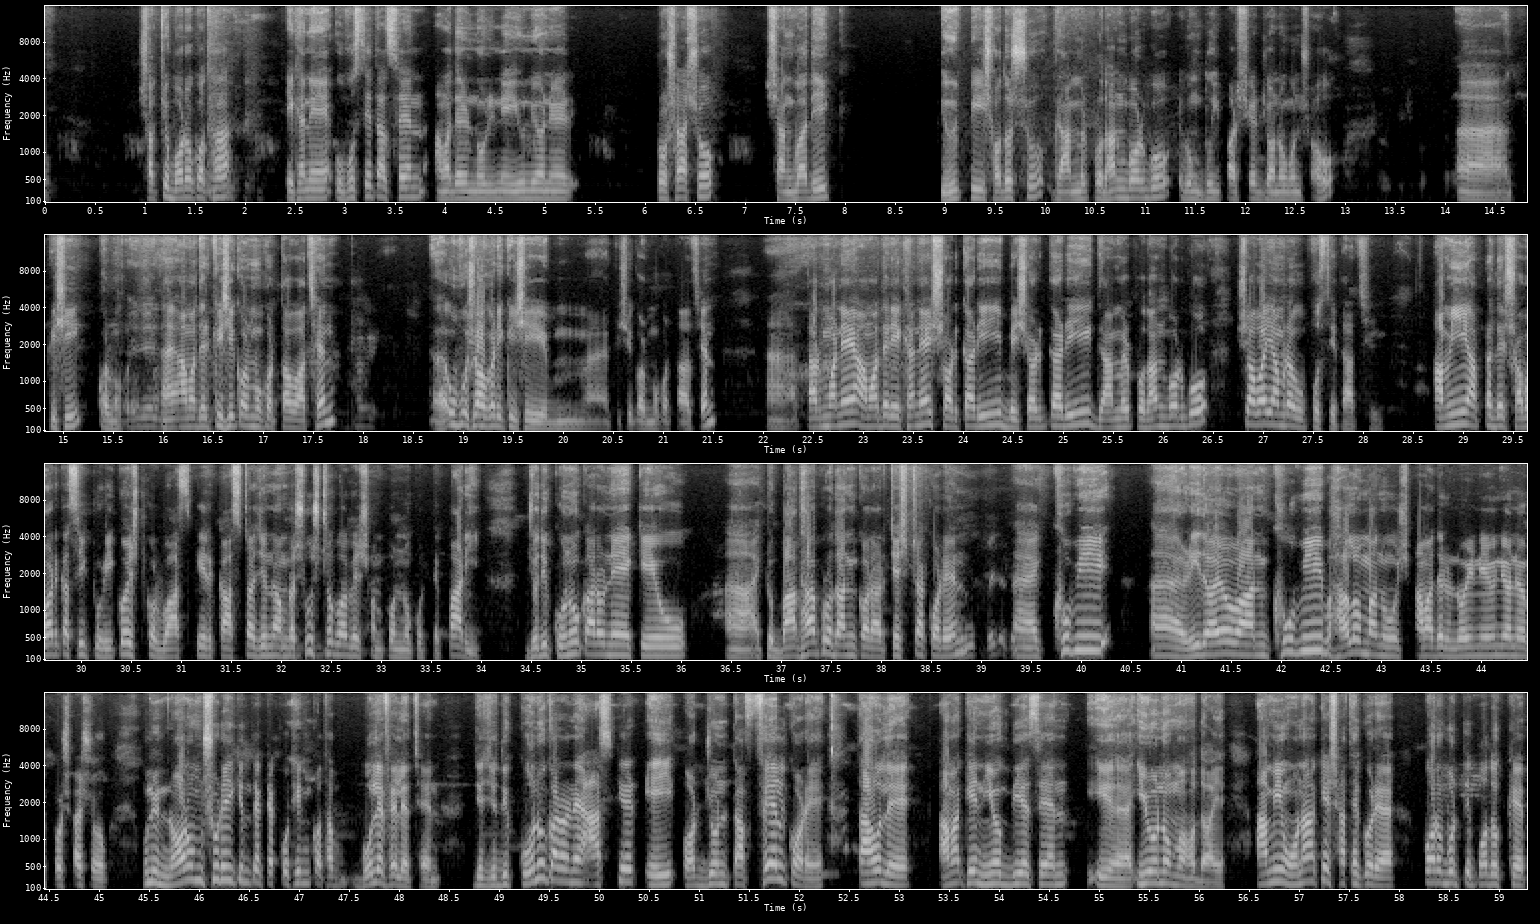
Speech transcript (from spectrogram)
সবচেয়ে বড় কথা, এখানে উপস্থিত আছেন আমাদের নরিনে ইউনিয়নের প্রশাসক, সাংবাদিক, ইউপি সদস্য, গ্রামের প্রধানবর্গ এবং দুই পার্শ্বের জনগণ সহ কৃষি কর্মকর্তা। হ্যাঁ, আমাদের কৃষি কর্মকর্তাও আছেন। উপসহকারী কৃষি কৃষি কর্মকর্তা আছেন। তার মানে আমাদের এখানে সরকারি বেসরকারি গ্রামের প্রধানবর্গ সবাই আমরা উপস্থিত আছি। আমি আপনাদের সবার কাছে একটু রিকোয়েস্ট করব আজকের কাজটা যেন আমরা সুষ্ঠুভাবে সম্পন্ন করতে পারি। যদি কোনো কারণে কেউ একটু বাধা প্রদান করার চেষ্টা করেন খুবই হৃদয়বান, খুবই ভালো মানুষ আমাদের নৈন, ইউনিয়নের প্রশাসক। উনি নরম সুরেই কিন্তু একটা কঠিন কথা বলে ফেলেছেন যে যদি কোনো কারণে আজকের এই অর্জনটা ফেল করে, তাহলে আমাকে নিয়োগ দিয়েছেন ইউনো মহোদয়। আমি ওনাকে সাথে করে পরবর্তী পদক্ষেপ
